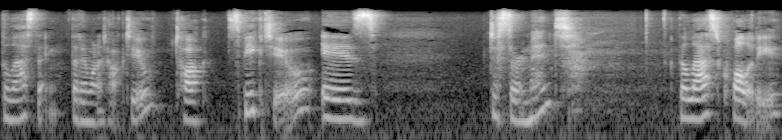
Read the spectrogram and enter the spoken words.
the last thing that I want to talk to, talk speak to is discernment. The last quality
